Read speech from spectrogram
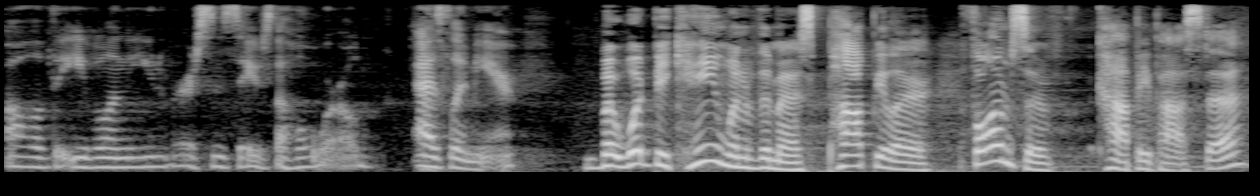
all of the evil in the universe and saves the whole world as Lumiere. But what became one of the most popular forms of copy pasta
